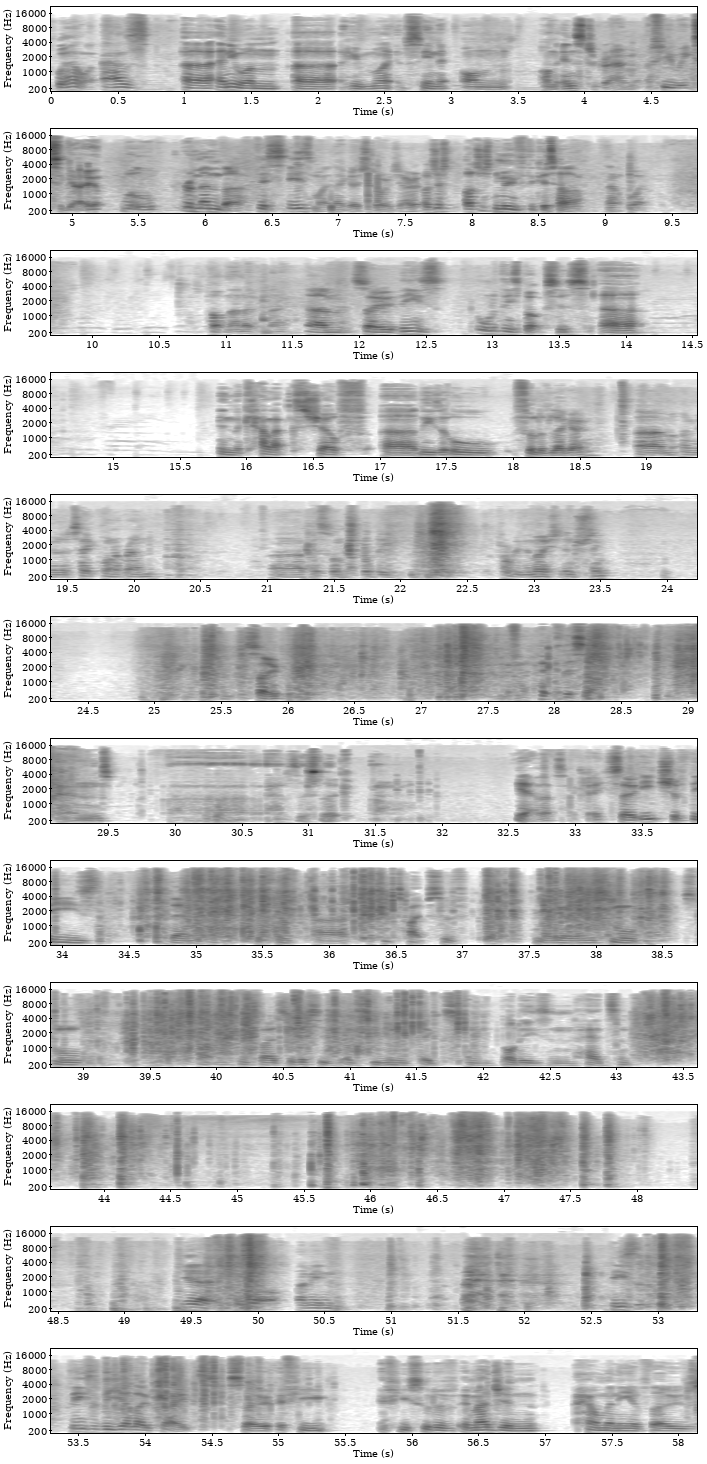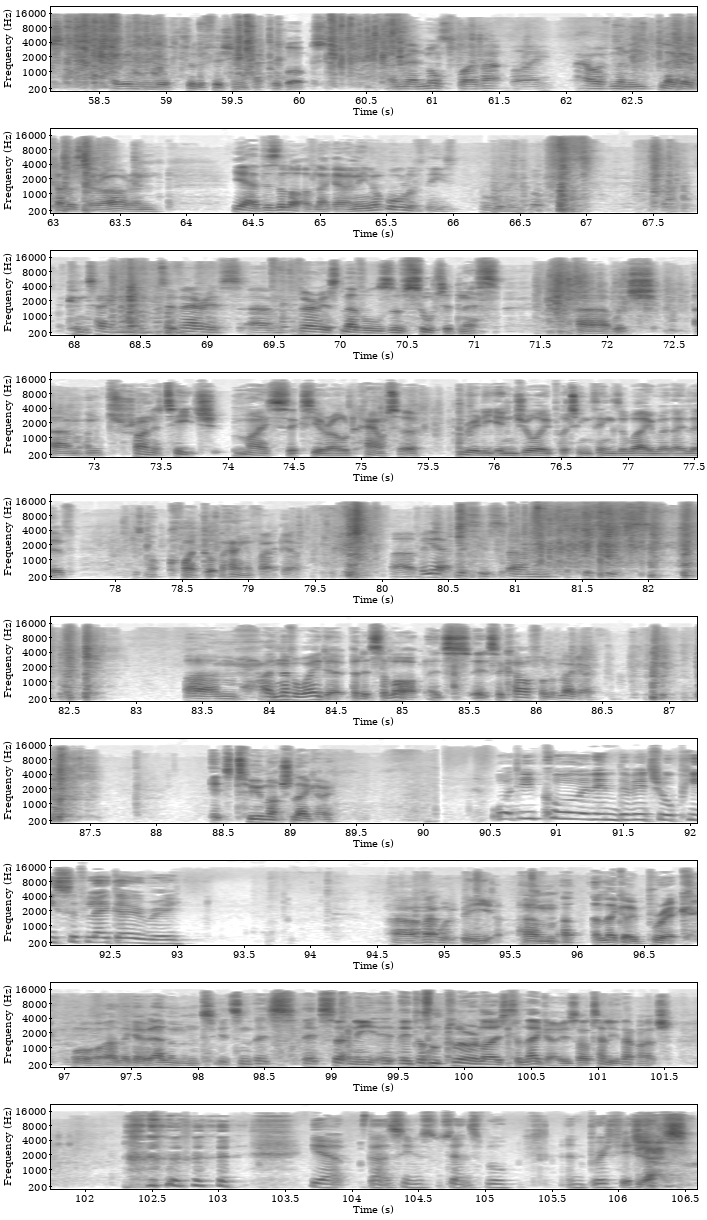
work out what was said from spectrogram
Well, as uh, anyone uh, who might have seen it on, on Instagram a few weeks ago will remember, this is my Lego storage area. I'll just I'll just move the guitar that way. Pop that over there. Um, so these all of these boxes uh, in the Kallax shelf. Uh, these are all full of Lego. Um, I'm going to take one at random. Uh, this one's probably probably the most interesting. So if I pick this up and uh, how does this look? Yeah, that's okay. So each of these then have different, uh, different types of Lego and small small compartments inside. So this is obviously minifigs and bodies and heads and. Yeah, it's a lot. I mean, these these are the yellow plates. So if you if you sort of imagine how many of those are in the sort of fishing tackle box, and then multiply that by however many Lego colours there are, and yeah, there's a lot of Lego. I mean, all of these all of these boxes contain to various um, various levels of sortedness, uh, which um, I'm trying to teach my six-year-old how to really enjoy putting things away where they live. He's not quite got the hang of that yet. Uh, but yeah, this is um, this is. Um, I've never weighed it, but it's a lot. It's it's a car full of Lego. It's too much Lego. what do you call an individual piece of Lego, Roo? Uh, that would be um, a, a Lego brick or a Lego element. It's it's it's certainly it, it doesn't pluralise to Legos. I'll tell you that much. Yeah, that seems sensible and British. Yes.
